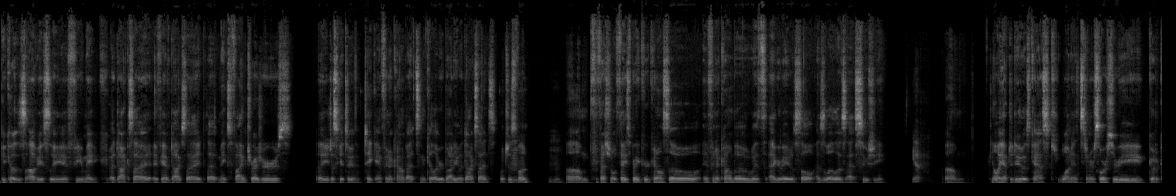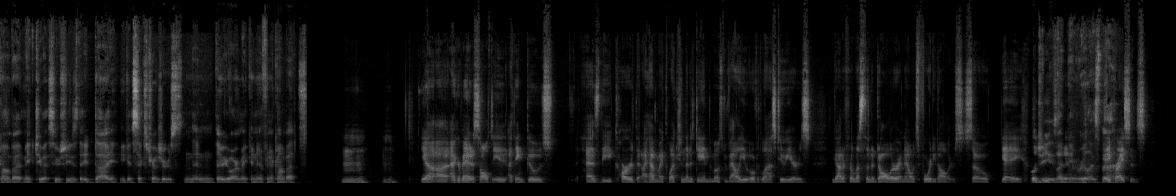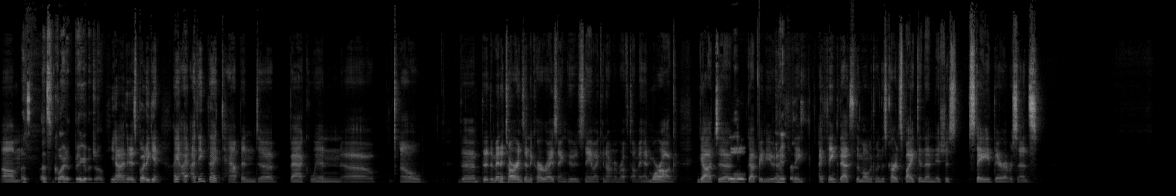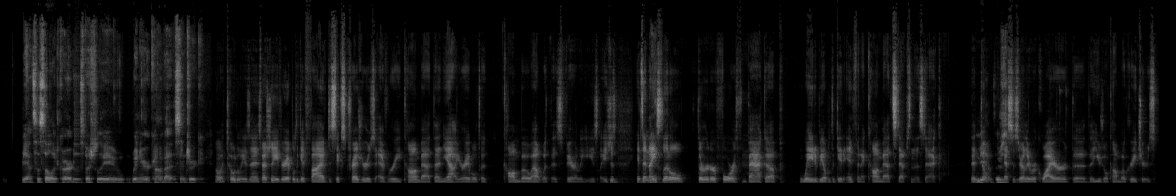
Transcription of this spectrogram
Because obviously if you make a dockside if you have dockside that makes five treasures, uh, you just get to take infinite combats and kill everybody with docksides, which is Mm. fun. hmm Um, professional facebreaker can also infinite combo with aggravated assault as well as Atsushi. Yep. Um, all you have to do is cast one instant or sorcery, go to combat, make two Atsushis, they die, you get six treasures, and then there you are making infinite combats. Hmm hmm Yeah, uh, aggravated assault is I think goes as the card that I have in my collection that has gained the most value over the last two years. Got it for less than a dollar, and now it's forty dollars. So yay, Oh geez, I didn't even realize yay that. prices. Um, That's that's quite a big of a jump. Yeah, it is. But again, I I, I think that happened uh, back when uh, oh the, the the Minotaur and Zendikar Rising, whose name I cannot remember off the top of my head, Moraug got uh, got previewed. I sense. think I think that's the moment when this card spiked, and then it's just stayed there ever since. Yeah, it's a solid card, especially when you're combat centric. Oh, it totally is, and especially if you're able to get five to six treasures every combat, then yeah, you're able to combo out with this fairly easily. It's just it's a nice little third or fourth backup way to be able to get infinite combat steps in this deck that Yeah, don't necessarily require the the usual combo creatures.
